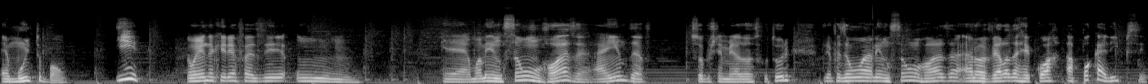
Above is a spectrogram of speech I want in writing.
é muito bom. E eu ainda queria fazer um é, uma menção honrosa ainda sobre o Exterminador do Futuro. Queria fazer uma menção honrosa à novela da Record Apocalipse.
